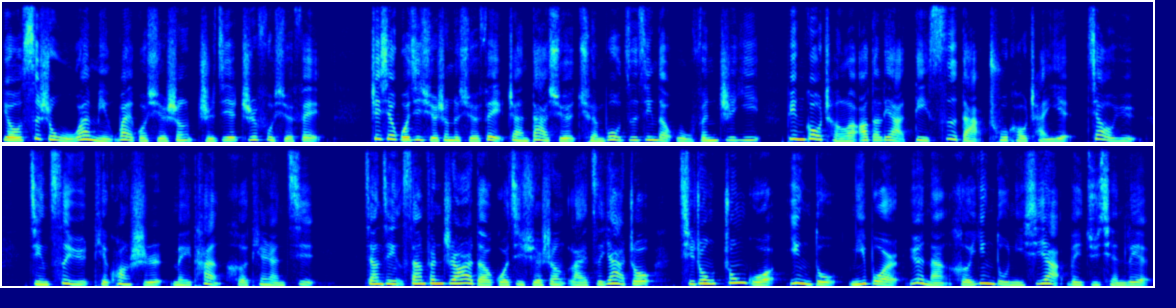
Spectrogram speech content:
有四十五万名外国学生直接支付学费。这些国际学生的学费占大学全部资金的五分之一，并构成了澳大利亚第四大出口产业——教育，仅次于铁矿石、煤炭和天然气。将近三分之二的国际学生来自亚洲，其中中国、印度、尼泊尔、越南和印度尼西亚位居前列。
